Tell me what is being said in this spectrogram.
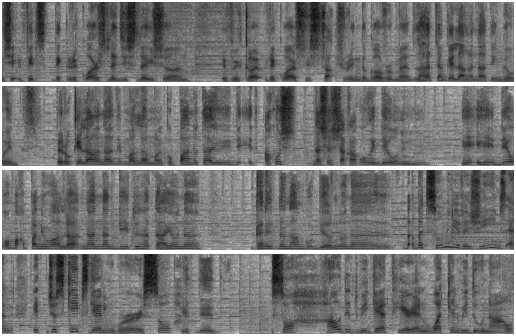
if it's, it requires legislation, if it requ- requires restructuring the government, lahat yan kailangan natin gawin. Pero kailangan natin malaman kung paano tayo hindi, ako, nasasyak ako, hindi, ako- hi- hindi ako makapaniwala na nandito na tayo na ganit na na ang gobyerno na But, but so many regimes, and it just keeps getting worse. So, it did. so how did we get here, and what can we do now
